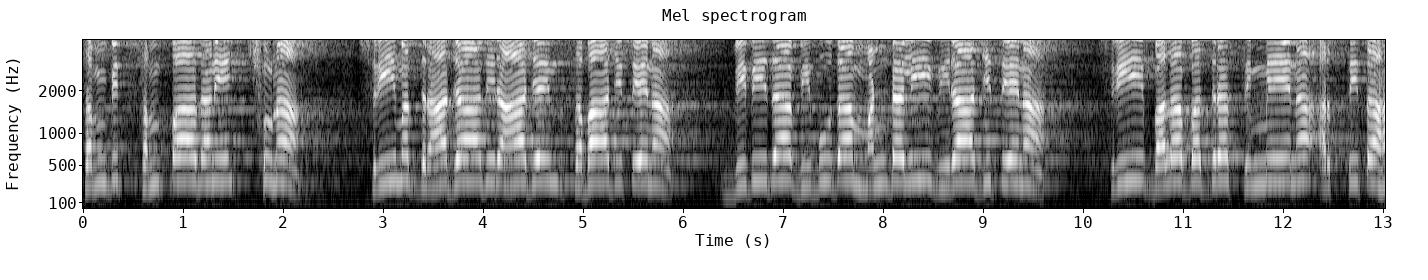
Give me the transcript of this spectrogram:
ಸಂಬಿತ್ ಸಂಪಾದನೆಚ್ಛುನ ಶ್ರೀಮದ್ ರಾಜಾದಿರಾಜೇಂದ್ರ ಸಭಾಜಿತೇನ ವಿವಿಧ ವಿಬುಧ ಮಂಡಲಿ ವಿರಾಜಿತೇನ ಶ್ರೀ ಬಲಭದ್ರ ಸಿಂಹೇನ ಅರ್ಥಿತಃ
